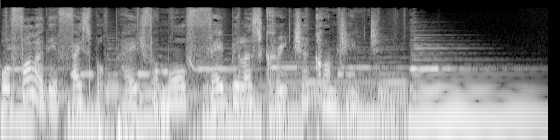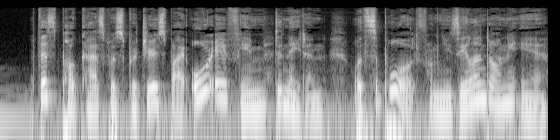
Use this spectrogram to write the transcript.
or follow their Facebook page for more fabulous creature content. This podcast was produced by OAR FM Dunedin with support from New Zealand On the Air.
